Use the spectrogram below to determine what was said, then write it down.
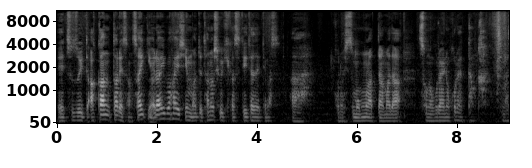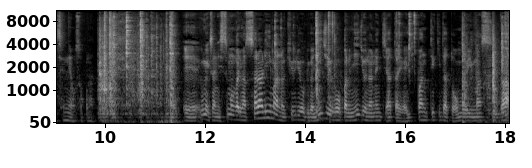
えー、続いて、あかんたれさん。最近はライブ配信もあって楽しく聞かせていただいてます。ああ、この質問もらったらまだそのぐらいの頃やったんか。すいませんね、遅くなって。えー、梅木さんに質問があります。サラリーマンの給料日が25から27日あたりが一般的だと思いますが、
